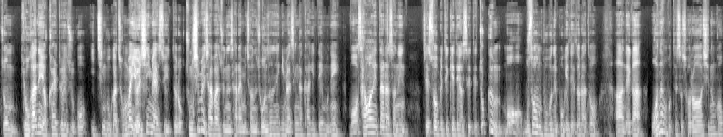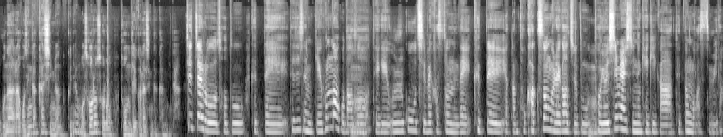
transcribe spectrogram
좀 교관의 역할도 해주고 이 친구가 정말 열심히 할 수 있도록 중심을 잡아주는 사람이 저는 좋은 선생님이라 생각하기 때문에 뭐 상황에 따라서는 제 수업을 듣게 되었을 때 조금 뭐 무서운 부분을 보게 되더라도 아 내가 워낙 못해서 저러시는 거구나라고 생각하시면 그냥 뭐 서로 서로 도움 될 거라 생각합니다. 실제로 저도 그때 태지 쌤께 혼나고 나서 되게 울고 집에 갔었는데 그때 약간 더 각성을 해가지고 음. 더 열심히 할 수 있는 계기가 됐던 것 같습니다.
